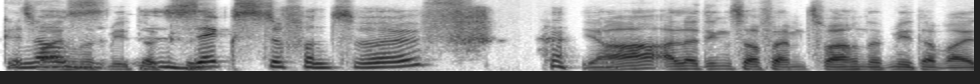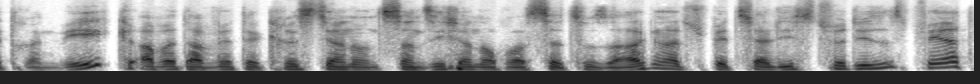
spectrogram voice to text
Genau, sechste von zwölf. Ja, allerdings auf einem 200 Meter weiteren Weg, aber da wird der Christian uns dann sicher noch was dazu sagen als Spezialist für dieses Pferd.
